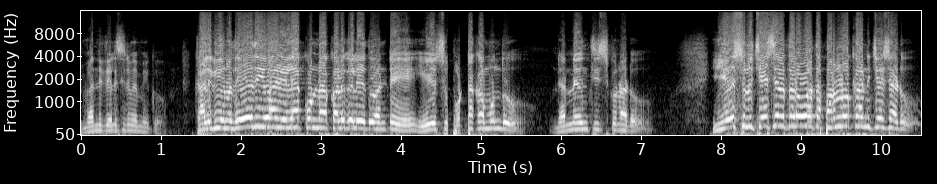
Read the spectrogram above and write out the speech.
ఇవన్నీ తెలిసినవే మీకు. కలిగి ఉన్నది ఏదియో ఆయన లేకుండా కలగలేదు అంటే యేసు పుట్టక ముందు నిర్ణయం తీసుకున్నాడు. యేసును చేసిన తర్వాత పరలోకాన్ని చేశాడు.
